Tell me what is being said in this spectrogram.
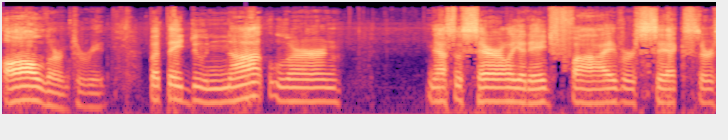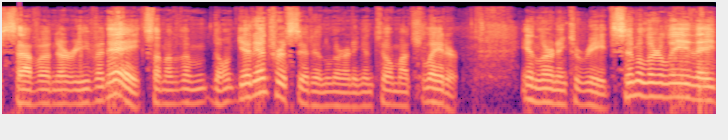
all learn to read. But they do not learn necessarily at age five or six or seven or even eight. Some of them don't get interested in learning until much later in learning to read. Similarly, they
